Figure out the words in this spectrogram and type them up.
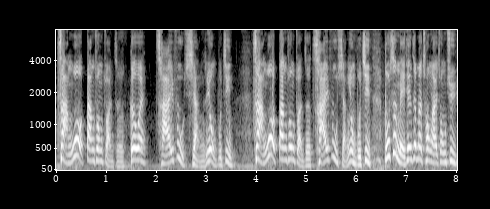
掌握当冲转折，各位财富享用不尽。掌握当冲转折，财富享用不尽，不是每天这么冲来冲去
